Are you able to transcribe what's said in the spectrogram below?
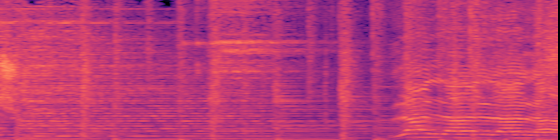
true. La la la la.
